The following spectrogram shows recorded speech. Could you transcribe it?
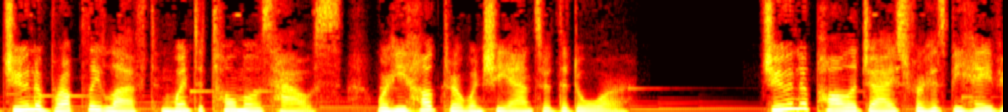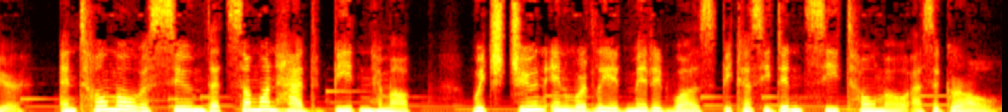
June abruptly left and went to Tomo's house, where he hugged her when she answered the door. June apologized for his behavior, and Tomo assumed that someone had beaten him up, which June inwardly admitted was because he didn't see Tomo as a girl.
